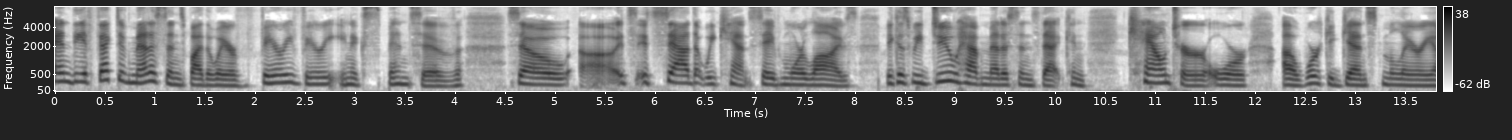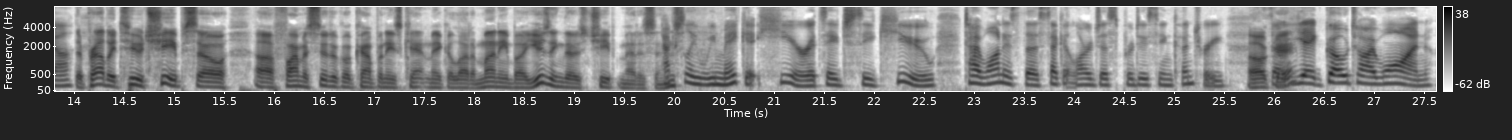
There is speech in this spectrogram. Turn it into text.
And the effective medicines, by the way, are very, very inexpensive. So uh, it's, it's sad that we can't save more lives because we do have medicines that can counter or uh, work against malaria. They're probably too cheap, so uh, pharmaceutical companies can't make a lot of money by using those cheap medicines. Actually, we make it here. It's HCQ. Taiwan is the second largest producing country. So, Okay. yeah, go Taiwan.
